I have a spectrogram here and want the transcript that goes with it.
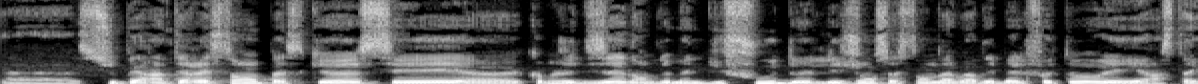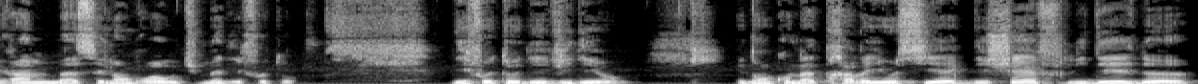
euh, super intéressants parce que c'est euh, comme je disais dans le domaine du food, les gens s'attendent d'avoir des belles photos et Instagram, bah, c'est l'endroit où tu mets des photos, des photos, des vidéos. Et donc on a travaillé aussi avec des chefs. L'idée de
